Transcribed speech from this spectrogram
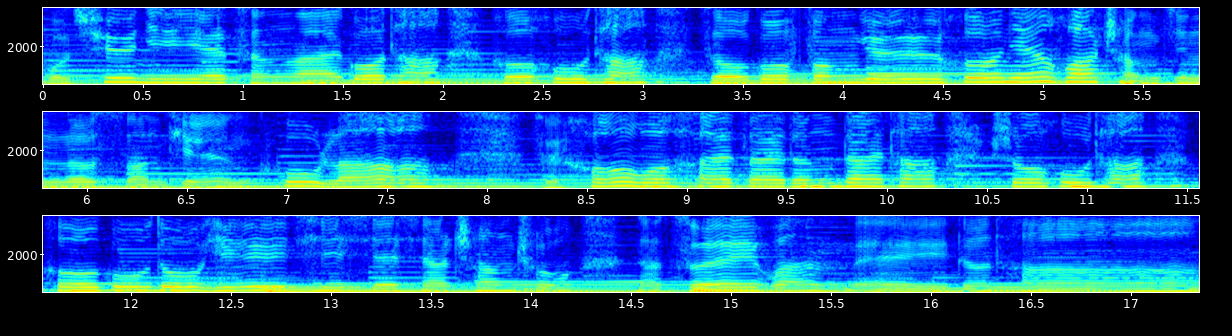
过去你也曾爱过他，呵护他，走过风雨和年华，尝尽了酸甜苦辣。最后我还在等待他，守护他，和孤独一起写下。唱出那最完美的他，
